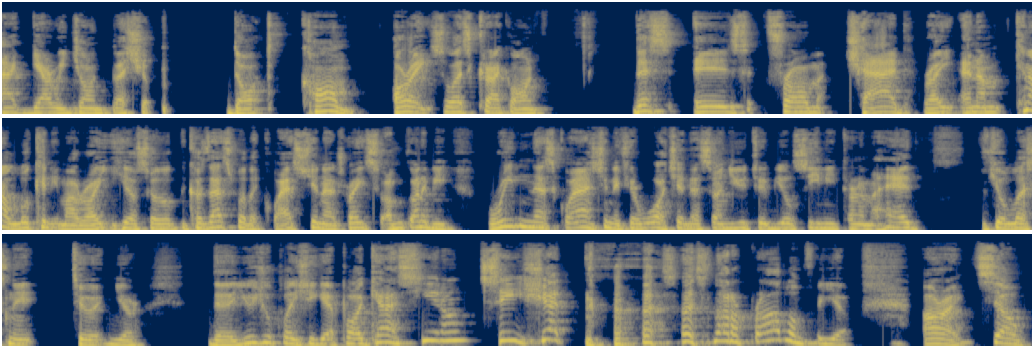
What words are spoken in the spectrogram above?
at garyjohnbishop.com. All right, so let's crack on. This is from Chad, right? And I'm kind of looking to my right here, so because that's where the question is, right? So I'm going to be reading this question. If you're watching this on YouTube, you'll see me turning my head. If you're listening to it in your the usual place you get podcasts, you know, see shit. so it's not a problem for you. All right. So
